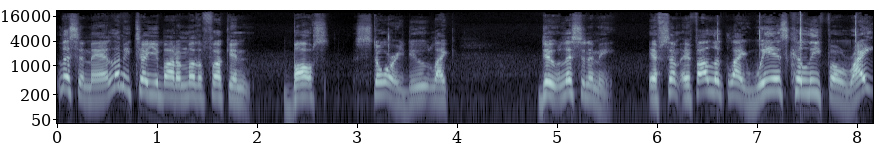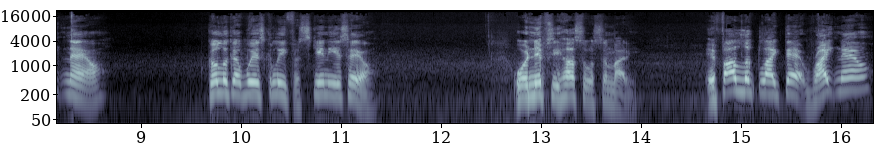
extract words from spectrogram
Listen, man, let me tell you about a motherfucking boss story, dude. Like, dude, listen to me. If some if I look like Wiz Khalifa right now, go look up Wiz Khalifa, skinny as hell. Or Nipsey Hussle or somebody. If I look like that right now,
